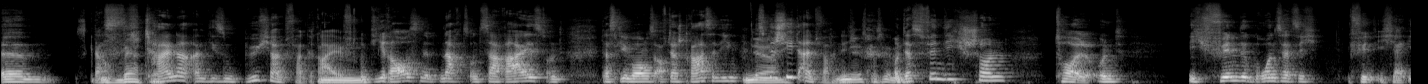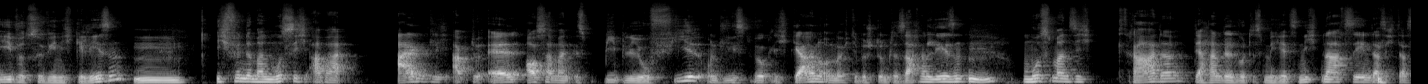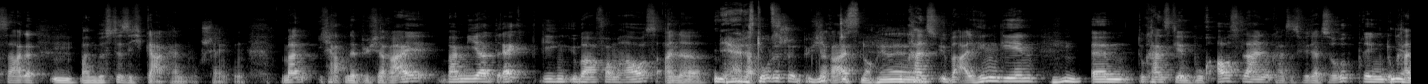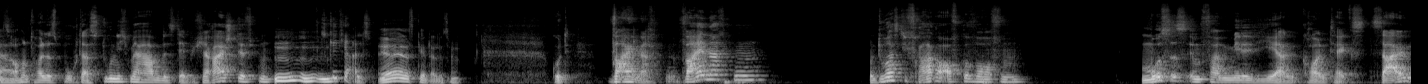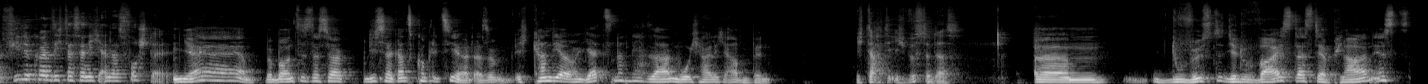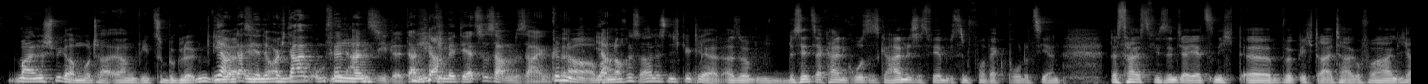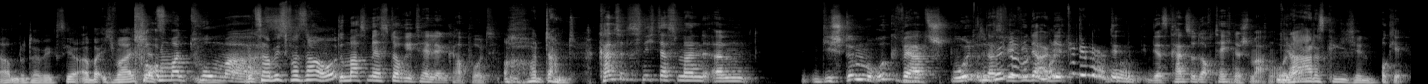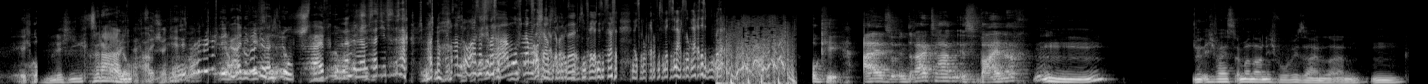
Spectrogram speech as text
ähm, dass sich keiner an diesen Büchern vergreift und die rausnimmt nachts und zerreißt und dass die morgens auf der Straße liegen. Das Ja. geschieht einfach nicht. Nee, das und das finde ich schon toll. Und ich finde grundsätzlich, finde ich ja eh, wird zu wenig gelesen. Mhm. Ich finde, man muss sich aber eigentlich aktuell, außer man ist bibliophil und liest wirklich gerne und möchte bestimmte Sachen lesen, Mhm. muss man sich gerade, der Handel wird es mir jetzt nicht nachsehen, dass ich das sage, Mhm. man müsste sich gar kein Buch schenken. Man, ich habe eine Bücherei bei mir direkt gegenüber vom Haus, eine Ja, das katholische Bücherei. noch, ja, ja, du kannst überall hingehen, Mhm. ähm, du kannst dir ein Buch ausleihen, du kannst es wieder zurückbringen, du kannst auch ein tolles Buch, das du nicht mehr haben willst, der Bücherei stiften. Mhm, Das geht ja alles. Ja, ja, das geht alles. Gut, Weihnachten. Weihnachten, und du hast die Frage aufgeworfen, muss es im familiären Kontext sein? Viele können sich das ja nicht anders vorstellen. Ja, ja, ja, ja. Bei uns ist das ja, die ist ja ganz kompliziert. Also ich kann dir auch jetzt noch nicht sagen, wo ich Heiligabend bin. Ich dachte, ich wüsste das. Ähm, du wüsstest, ja, du weißt, dass der Plan ist, meine Schwiegermutter irgendwie zu beglücken. Ja, und dass in- ihr euch da im Umfeld Mhm. ansiedelt, damit Ja. ihr mit der zusammen sein könnt. Genau, aber ja. noch ist alles nicht geklärt. Also das ist jetzt ja kein großes Geheimnis, dass wir ein bisschen vorweg produzieren. Das heißt, wir sind ja jetzt nicht äh, wirklich drei Tage vor Heiligabend unterwegs hier. Aber ich weiß Oh jetzt, Mann, Thomas. jetzt habe ich es versaut. Du machst mehr Storytelling kaputt. Ach, verdammt. Kannst du das nicht, dass man ähm, die Stimmen rückwärts spult und dass wir wieder an den, Das kannst du doch technisch machen, oder? Ja, das kriege ich hin. Okay. Ich, okay, also in drei Tagen ist Weihnachten. Mhm. Ich weiß immer noch nicht, wo wir sein sollen. Mhm.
